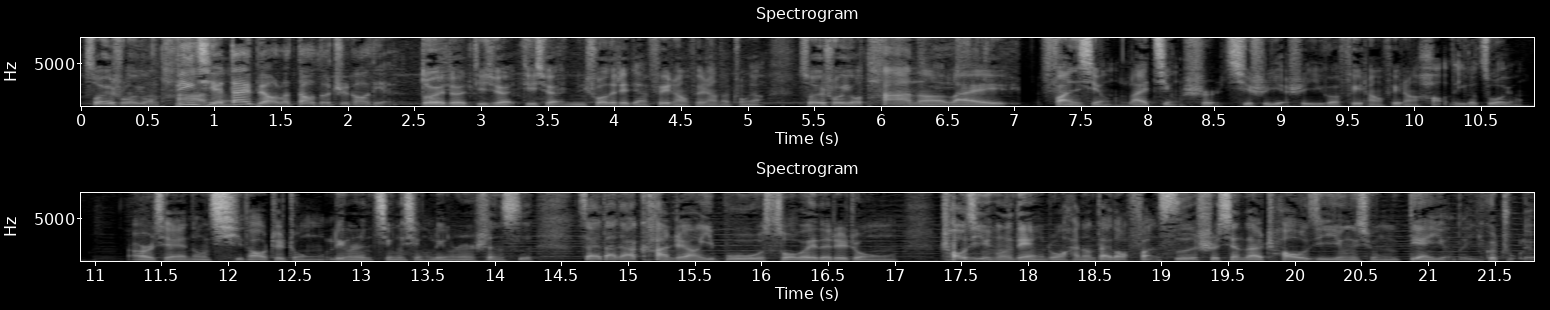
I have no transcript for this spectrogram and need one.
所以说用他，并且代表了道德制高点。对对，的确的确，你说的这点非常非常的重要。所以说由他呢来反省、来警示，其实也是一个非常非常好的一个作用，而且能起到这种令人警醒、令人深思，在大家看这样一部所谓的这种超级英雄的电影中，还能带到反思，是现在超级英雄电影的一个主流。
